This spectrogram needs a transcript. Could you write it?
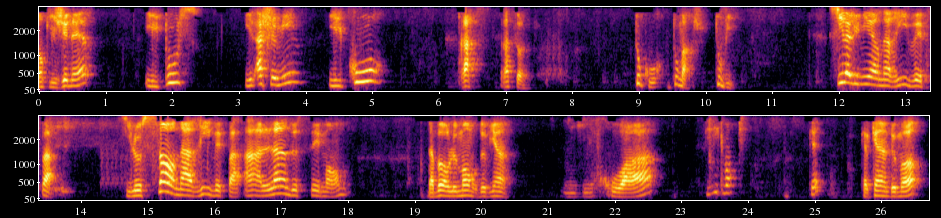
Donc il génère, il pousse, il achemine, il court, ratson. Tout court, tout marche, tout vit. Si la lumière n'arrivait pas, si le sang n'arrivait pas à l'un de ses membres, d'abord le membre devient froid physiquement. Quelqu'un de mort,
